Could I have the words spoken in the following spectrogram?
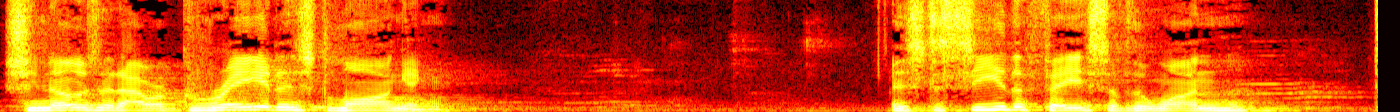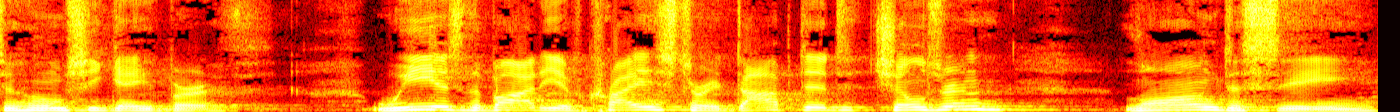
She knows that our greatest longing is to see the face of the one to whom she gave birth. We, as the body of Christ, her adopted children, long to see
